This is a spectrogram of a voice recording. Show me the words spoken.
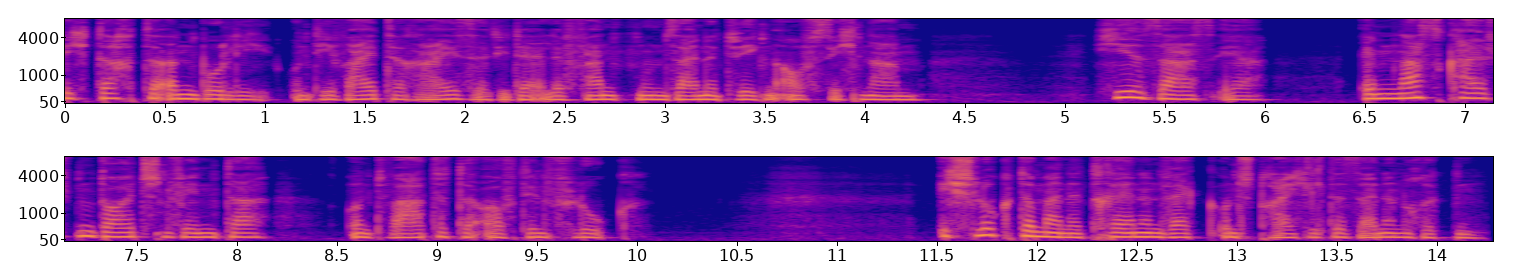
Ich dachte an Bulli und die weite Reise, die der Elefant nun seinetwegen auf sich nahm. Hier saß er, im nasskalten deutschen Winter, und wartete auf den Flug. Ich schluckte meine Tränen weg und streichelte seinen Rücken.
